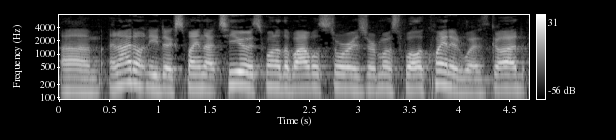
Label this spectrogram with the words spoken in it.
Um, and I don't need to explain that to you. It's one of the Bible stories you're most well acquainted with. God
